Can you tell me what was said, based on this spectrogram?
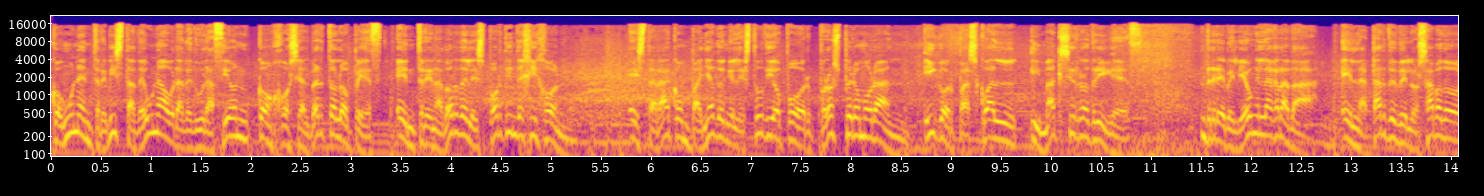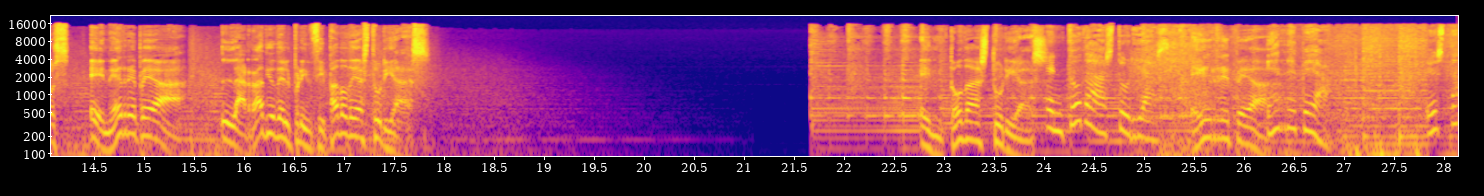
con una entrevista de una hora de duración con José Alberto López, entrenador del Sporting de Gijón. Estará acompañado en el estudio por Próspero Morán, Igor Pascual y Maxi Rodríguez. Rebelión en la Grada, en la tarde de los sábados en RPA, la radio del Principado de Asturias. En toda Asturias. En toda Asturias. RPA. RPA. Esta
